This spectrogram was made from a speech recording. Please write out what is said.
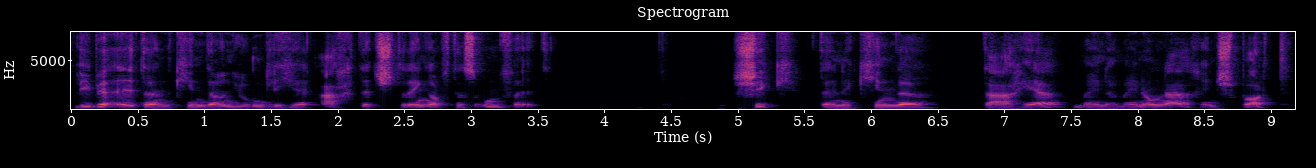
Liebe Eltern, Kinder und Jugendliche, achtet streng auf das Umfeld. Schick deine Kinder daher, meiner Meinung nach, in Sport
